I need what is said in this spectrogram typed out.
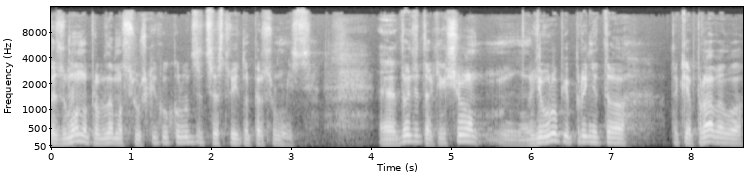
безумовно, проблема сушки кукурудзи це стоїть на першому місці. Е, Давайте так, якщо в Європі прийнято таке правило,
